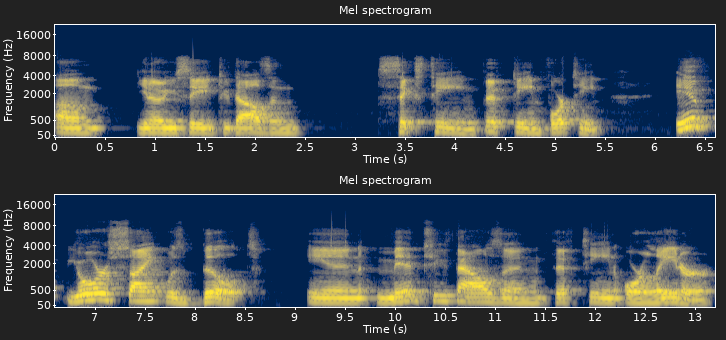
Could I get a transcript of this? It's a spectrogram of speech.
um, you know, you see 2000, 16, 15, 14. If your site was built in mid 2015 or later,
